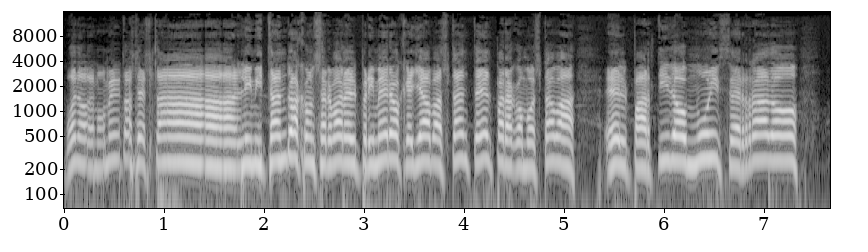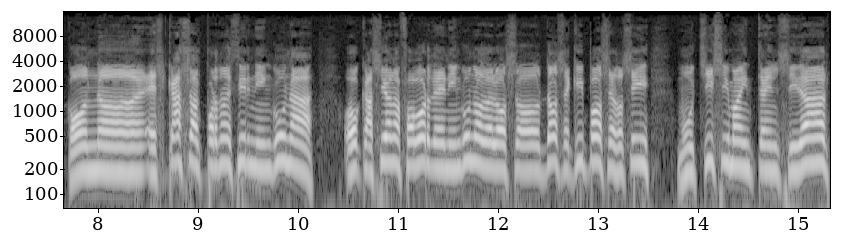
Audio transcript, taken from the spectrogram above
Bueno, de momento se está limitando a conservar el primero, que ya bastante es para como estaba el partido muy cerrado, con eh, escasas, por no decir ninguna ocasión a favor de ninguno de los oh, dos equipos. Eso sí, muchísima intensidad,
